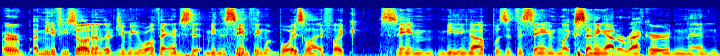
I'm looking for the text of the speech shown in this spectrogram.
Or I mean, if you saw another Jimmy Eat World thing, I just I mean the same thing with Boys Life. Like same meeting up. Was it the same? Like sending out a record and then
